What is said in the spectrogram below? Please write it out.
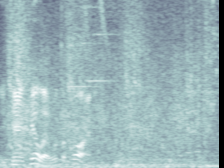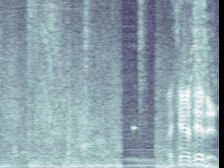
You can't kill it. What the fuck? I can't hit it.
